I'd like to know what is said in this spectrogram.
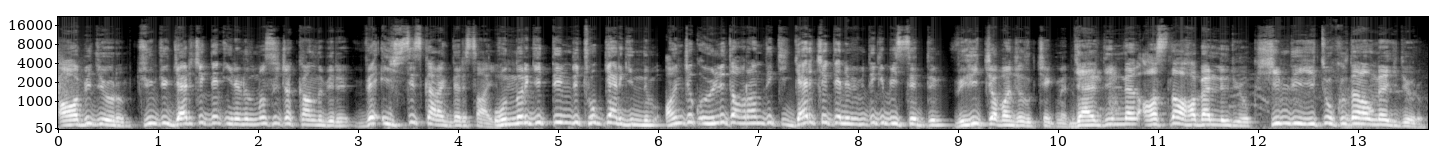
Abi diyorum. Çünkü gerçekten inanılmaz sıcakkanlı biri ve eşsiz karakteri sahip. Onları gittiğimde çok gergindim. Ancak öyle davrandı ki gerçekten evimde gibi hissettim ve hiç yabancılık çekmedim. Geldiğimden asla haberleri yok. Şimdi Yiğit'i okuldan almaya gidiyorum.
